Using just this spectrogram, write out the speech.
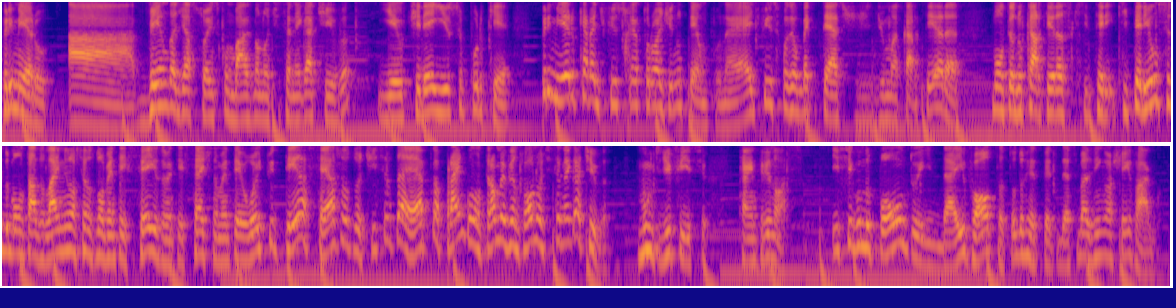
Primeiro, a venda de ações com base numa notícia negativa. E eu tirei isso porque, primeiro, que era difícil retroagir no tempo, né? É difícil fazer um backtest de uma carteira montando carteiras que, ter, que teriam sido montadas lá em 1996, 97, 98 e ter acesso às notícias da época para encontrar uma eventual notícia negativa. Muito difícil cá entre nós. E segundo ponto, e daí volta todo respeito desse basinho, eu achei vago.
